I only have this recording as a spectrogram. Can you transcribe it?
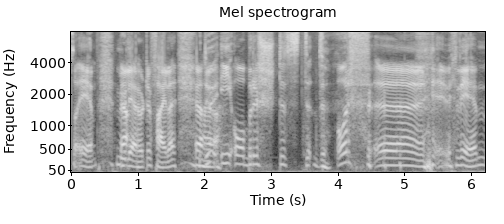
sa du EM. Mulig ja. jeg hørte feil her. Ja, du, i Oberstdorf, eh, VM,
